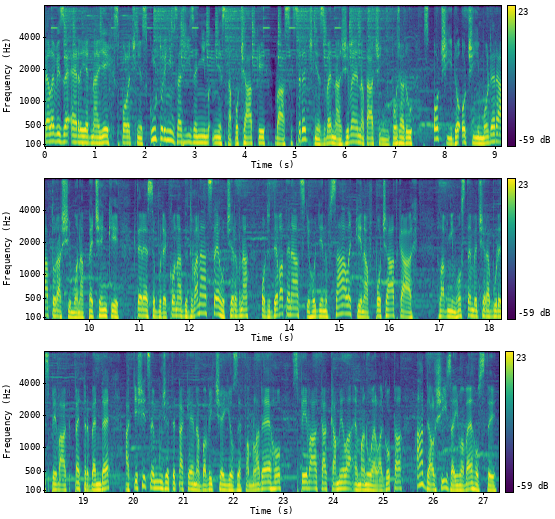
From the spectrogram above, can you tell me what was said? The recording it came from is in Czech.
Televize R1 Jich společně s kulturním zařízením města Počátky vás srdečně zve na živé natáčení pořadu z očí do očí moderátora Šimona Pečenky, které se bude konat 12. června od 19 hodin v sále kina v Počátkách. Hlavním hostem večera bude zpěvák Petr Bende a těšit se můžete také na baviče Josefa Mladého, zpěváka Kamila Emanuela Gota a další zajímavé hosty.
